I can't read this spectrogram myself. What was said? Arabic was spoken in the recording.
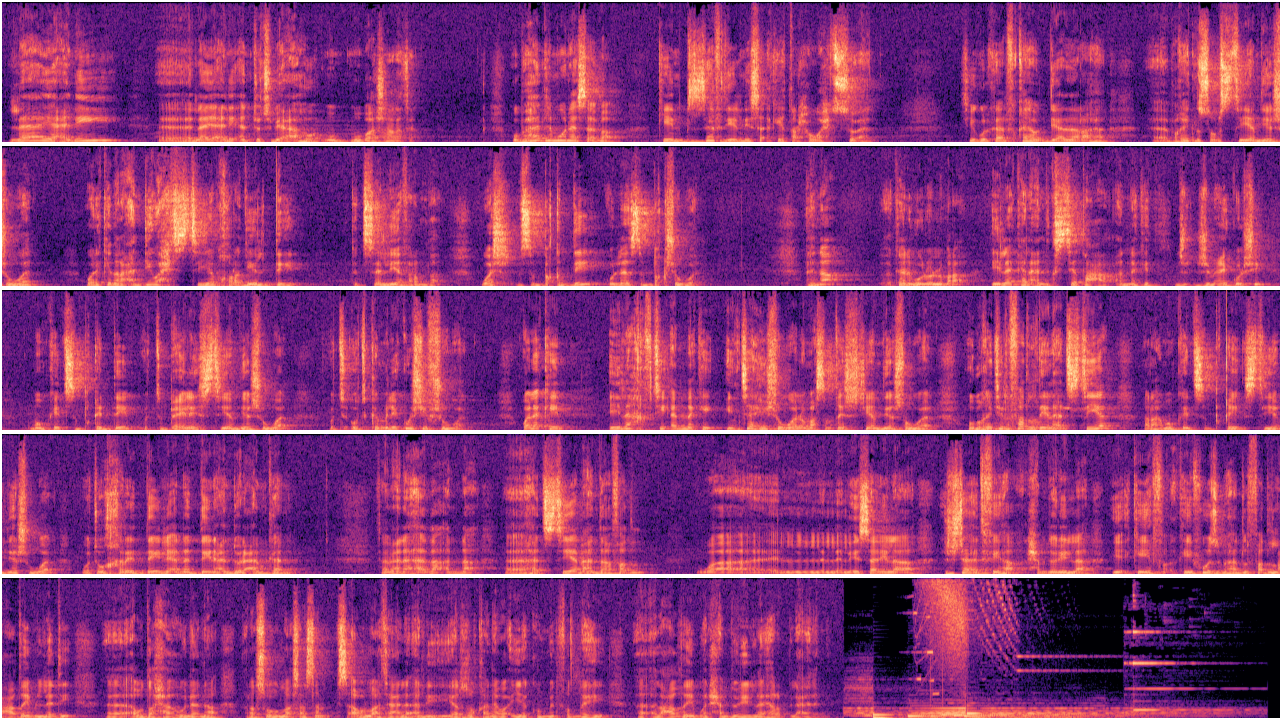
لا يعني لا يعني أن تتبعه مباشرة. وبهذه المناسبة كاين بزاف ديال النساء كيطرحوا واحد السؤال. تيقول لك الفقيه ديالنا راه آه، بغيت نصوم ست أيام ديال شوال ولكن راه عندي واحد ست أيام أخرى ديال الدين. تتسلي في رمضان. واش نسبق الدين ولا نسبق شوال؟ هنا كنقولوا للمرأة إلا كان عندك استطاعة أنك تجمعي كل شيء ممكن تسبقي الدين وتتبعي ليه ست أيام ديال شوال وتكملي كل شيء في شوال. ولكن الا خفتي أنك انتهي شوال وما صمتيش ست أيام ديال شوال. وبغيتي الفضل ديال هاد ست أيام راه ممكن تسبقي ست أيام ديال شوال وتوخري الدين لأن الدين عنده العام كامل. فمعنى هذا أن آه، هاد ست أيام عندها فضل والإنسان إذا اجتهد فيها الحمد لله كيفوز بهذا الفضل العظيم الذي آه، أوضحه لنا رسول الله صلى الله عليه وسلم. نسأل الله تعالى أن يرزقنا وإياكم من فضله آه، العظيم. والحمد لله رب العالمين.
